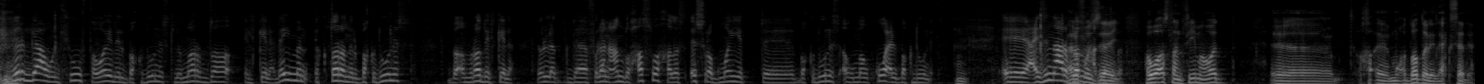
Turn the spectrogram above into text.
نرجع ونشوف فوائد البقدونس لمرضى الكلى. دايما اقترن البقدونس بأمراض الكلى. يقول لك ده فلان عنده حصوة خلاص اشرب مية آه، بقدونس أو منقوع البقدونس. آه عايزين نعرف عرفوا إزاي. هو أصلا في مواد آه، آه، مضاده للأكسدة.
